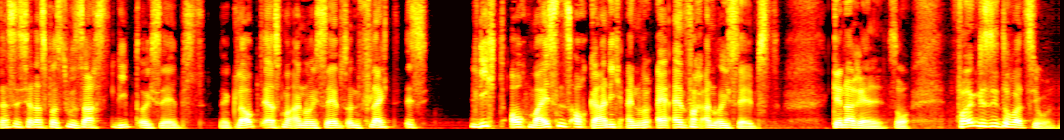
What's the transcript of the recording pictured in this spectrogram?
das ist ja das, was du sagst, liebt euch selbst. Ne, Glaubt erstmal an euch selbst und vielleicht ist, liegt auch meistens auch gar nicht ein, einfach an euch selbst. Generell. So. Folgende Situation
